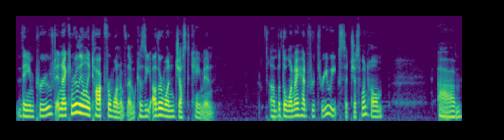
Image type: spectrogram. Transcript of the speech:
they improved. And I can really only talk for one of them because the other one just came in. Um, but the one I had for three weeks that just went home um,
